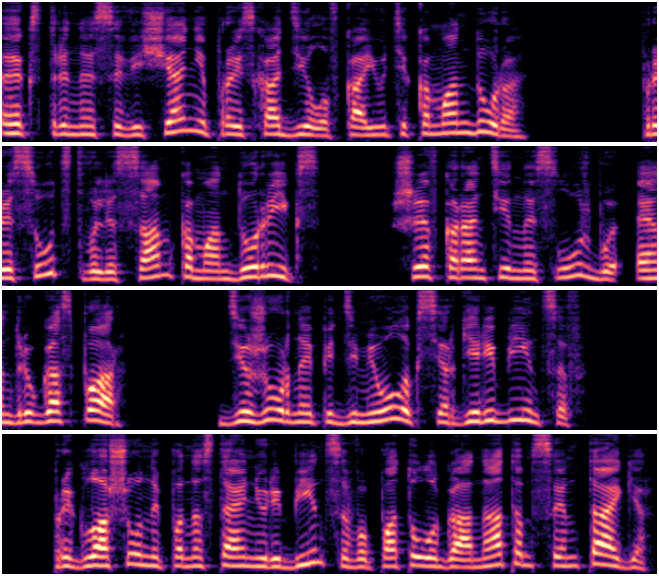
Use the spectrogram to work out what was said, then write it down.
Экстренное совещание происходило в каюте командора. Присутствовали сам командор Рикс, шеф карантинной службы Эндрю Гаспар, дежурный эпидемиолог Сергей Рябинцев, приглашенный по настоянию Рябинцева патологоанатом Сэм Тайгер,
